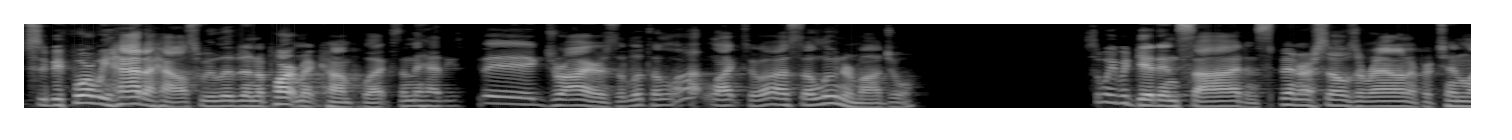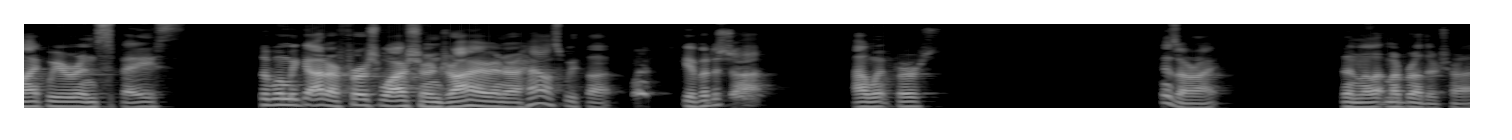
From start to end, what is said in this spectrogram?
see, before we had a house, we lived in an apartment complex, and they had these big dryers that looked a lot like to us a lunar module. So we would get inside and spin ourselves around and pretend like we were in space. So when we got our first washer and dryer in our house, we thought, well, give it a shot. I went first. It was all right. Then I let my brother try.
